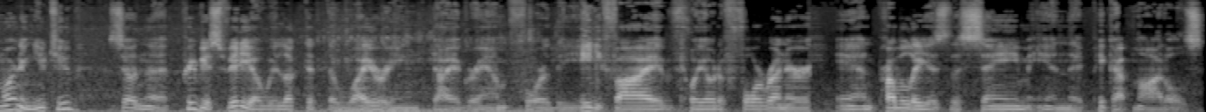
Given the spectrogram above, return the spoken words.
morning YouTube. So in the previous video we looked at the wiring diagram for the 85 Toyota 4Runner and probably is the same in the pickup models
